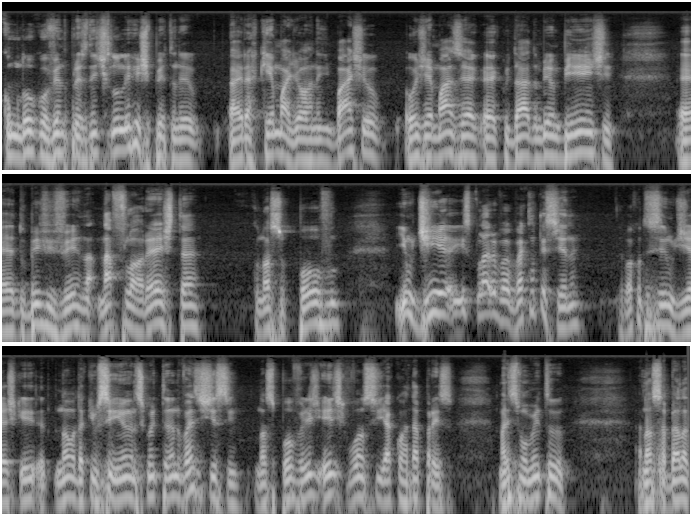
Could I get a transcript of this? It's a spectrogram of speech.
como novo governo presidente Lula, eu respeito, né? a hierarquia é maior, né? embaixo hoje é mais é, é cuidar do meio ambiente, é, do bem viver na, na floresta, com o nosso povo, e um dia, isso, claro, vai, vai, acontecer, né? Vai acontecer um dia, acho que não, daqui uns 100 anos, 50 anos, vai existir sim. Nosso povo, eles, eles que vão se acordar para isso. Mas nesse momento, a nossa bela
